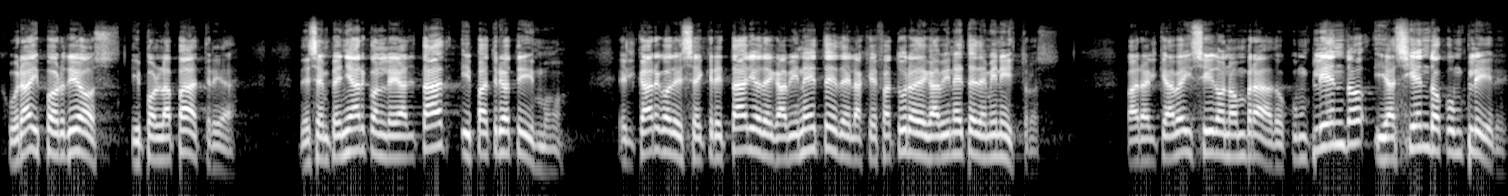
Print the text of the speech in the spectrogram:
juráis por Dios y por la patria desempeñar con lealtad y patriotismo el cargo de secretario de gabinete de la Jefatura de Gabinete de Ministros, para el que habéis sido nombrado, cumpliendo y haciendo cumplir,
